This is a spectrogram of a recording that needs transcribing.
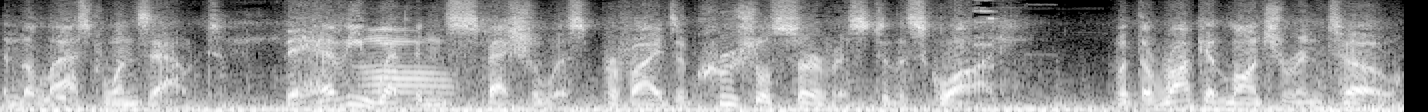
and the last ones out. The heavy Oh. weapons specialist provides a crucial service to the squad. With the rocket launcher in tow,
